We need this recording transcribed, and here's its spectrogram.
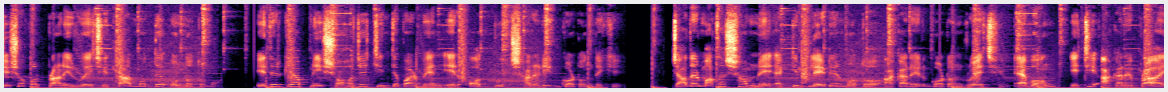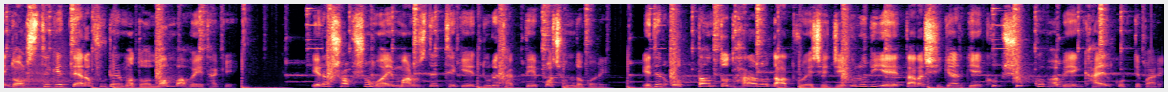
যে সকল প্রাণী রয়েছে, তার মধ্যে অন্যতম। এদেরকে আপনি সহজেই চিনতে পারবেন এর অদ্ভুত শারীরিক গঠন দেখে। যাদের মাথার সামনে একটি ব্লেডের মতো আকারের গঠন রয়েছে এবং এটি আকারে প্রায় দশ থেকে তেরো ফুটের মতো লম্বা হয়ে থাকে। এরা সব সময় মানুষদের থেকে দূরে থাকতে পছন্দ করে। এদের অত্যন্ত ধারালো দাঁত রয়েছে যেগুলো দিয়ে তারা শিকারকে খুব সূক্ষ্মভাবে ঘায়েল করতে পারে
